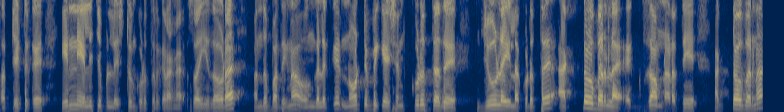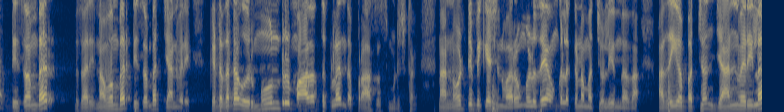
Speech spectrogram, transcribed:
சப்ஜெக்ட்டுக்கு இன் எலிஜிபிள் லிஸ்ட்டும் கொடுத்துருக்குறாங்க. ஸோ இதோட வந்து பார்த்தீங்கன்னா உங்களுக்கு நோட்டிஃபிகேஷன் கொடுத்தது. ஜூலையில் கொடுத்து அக்டோபரில் எக்ஸாம் நடத்தி அக்டோபர்னா டிசம்பர் சாரி நவம்பர் டிசம்பர் ஜனவரி. கிட்டத்தட்ட ஒரு மூன்று மாதத்துக்குள்ள இந்த ப்ராசஸ் முடிச்சிட்டாங்க. நான் நோட்டிஃபிகேஷன் வரும் பொழுதே உங்களுக்கு நம்ம சொல்லியிருந்தது தான் அதிகபட்சம் ஜான்வரியில்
